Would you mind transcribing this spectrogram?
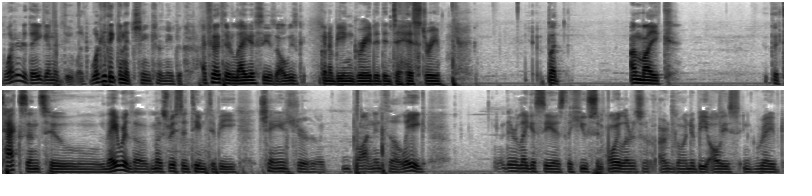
what are they gonna do? Like, what are they gonna change their name to? I feel like their legacy is always gonna be engraved into history. But unlike the Texans, who they were the most recent team to be changed or like brought into the league, their legacy as the Houston Oilers are going to be always engraved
